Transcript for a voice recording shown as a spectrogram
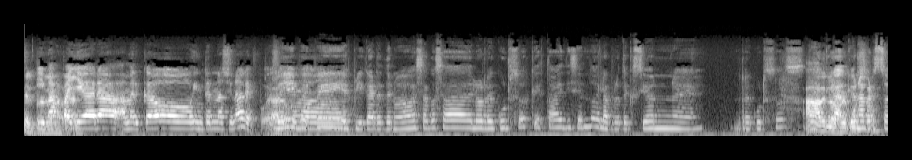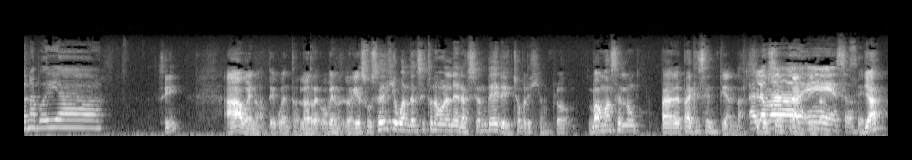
el Y más para real. llegar a, a mercados internacionales, pues. Claro. así Oye, como- ¿puedes explicar de nuevo esa cosa de los recursos que estabas diciendo? De la protección eh, recursos. Ah, de que los la- Que una recursos. persona podía... ¿Sí? Ah, bueno, te cuento. Lo, bueno, lo que sucede es que cuando existe una vulneración de derecho, por ejemplo, vamos a hacerlo un- para, para que se entienda. A lo situación más práctica. eso. Sí. ¿Ya?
